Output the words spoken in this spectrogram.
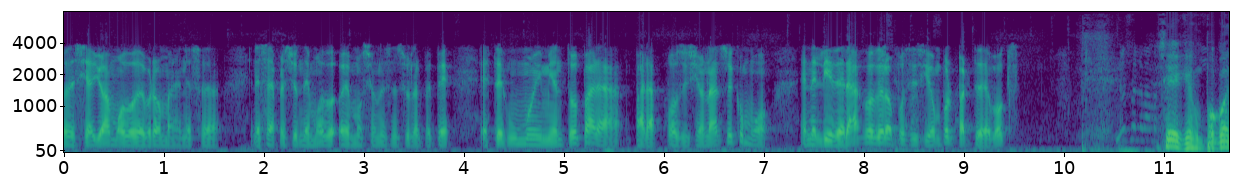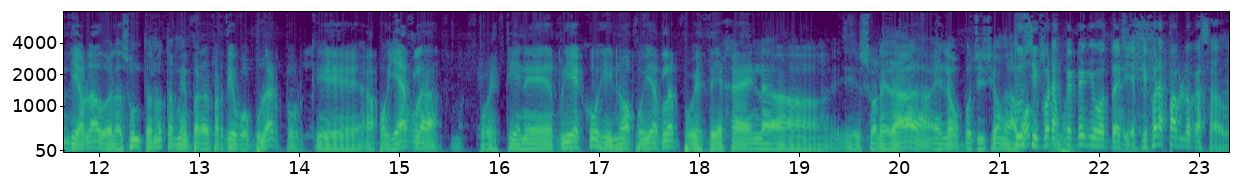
lo decía yo a modo de broma en esa, en esa expresión de modo, emoción de censura al PP, este es un movimiento para, para posicionarse como en el liderazgo de la oposición por parte de Vox. Sí, que es un poco endiablado el asunto, ¿no? También para el Partido Popular, porque apoyarla pues tiene riesgos y no apoyarla pues deja en la eh, soledad, en la oposición a Tú si fueras Pepe, ¿qué votarías? Si fueras Pablo Casado.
